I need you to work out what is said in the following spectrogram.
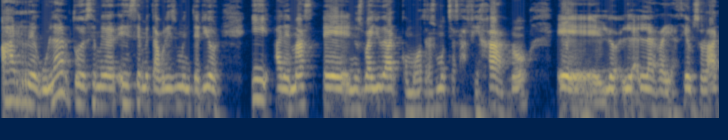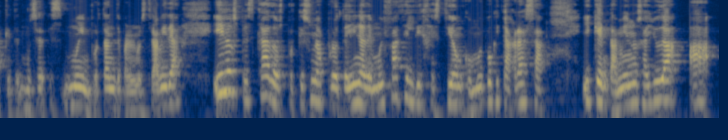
a regular todo ese, ese metabolismo interior y además eh, nos va a ayudar, como otras muchas, a fijar, ¿no? Eh, la, la, radiación solar, que es muy importante para nuestra vida. Y los pescados, porque es una proteína de muy fácil digestión, con muy poquita grasa y que también nos ayuda ayuda a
